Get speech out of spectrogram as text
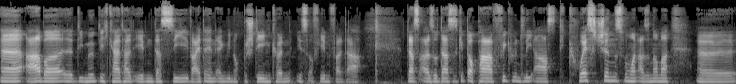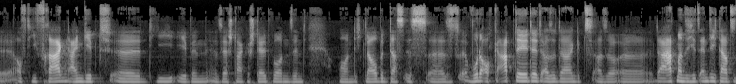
äh, aber äh, die Möglichkeit halt eben, dass sie weiterhin irgendwie noch bestehen können, ist auf jeden Fall da. Das also das. Es gibt auch ein paar Frequently Asked Questions, wo man also nochmal äh, auf die Fragen eingibt, äh, die eben sehr stark gestellt worden sind. Und ich glaube, das ist, äh, wurde auch geupdatet. Also da gibt's, also äh, da hat man sich jetzt endlich dazu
